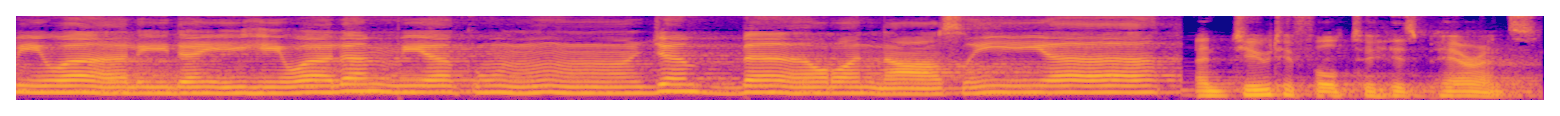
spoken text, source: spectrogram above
بوالديه ولم يكن جبارا عصيا and dutiful to his parents,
